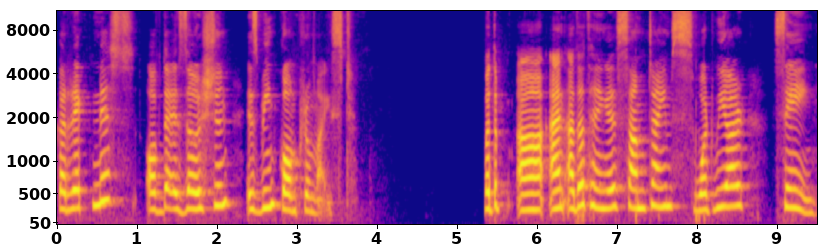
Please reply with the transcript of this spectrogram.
correctness of the assertion is being compromised. But the uh, and other thing is sometimes what we are saying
